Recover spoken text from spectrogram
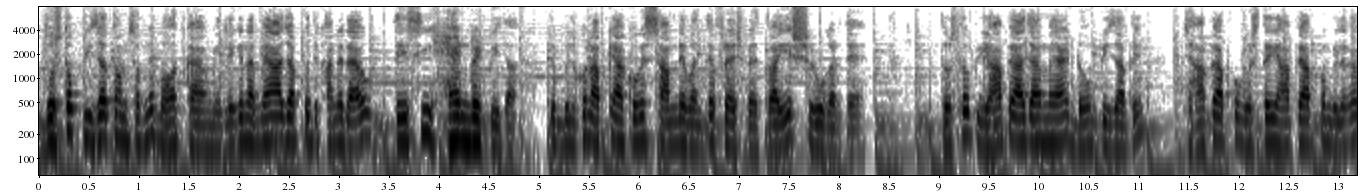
दोस्तों पिज़्ज़ा तो हम सबने बहुत खाए होंगे, लेकिन अब मैं आज आपको दिखाने लाया हूँ देसी हैंडमेड पिज़्ज़ा जो बिल्कुल आपके आँखों के सामने बनते हैं फ्रेश फ्रेश तो आइए शुरू करते हैं। दोस्तों, यहाँ पे आज मैं आया डोम पिज़्ज़ा पे, जहाँ पे आपको घुसते हैं यहाँ पे आपको मिलेगा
